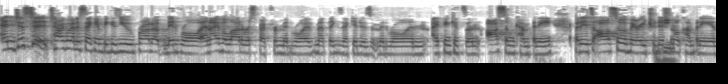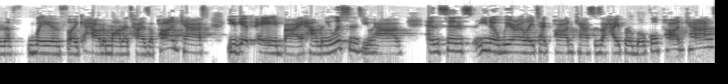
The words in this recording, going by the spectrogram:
and just to talk about a second, because you brought up Midroll, and I have a lot of respect for Midroll. I've met the executives at Midroll, and I think it's an awesome company. But it's also a very traditional mm-hmm. company in the way of like how to monetize a podcast. You get paid by how many listens you have, and since you know we are LA Tech Podcast is a hyper local podcast,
